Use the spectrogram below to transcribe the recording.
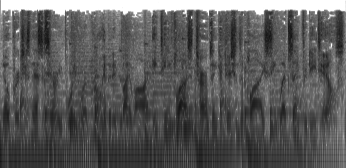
No purchase necessary. Void where prohibited by law. 18 plus terms and conditions apply. See website for details.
